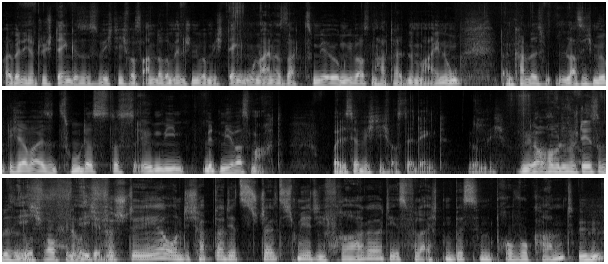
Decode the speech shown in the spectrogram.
Weil wenn ich natürlich denke, es ist wichtig, was andere Menschen über mich denken und einer sagt zu mir irgendwie was und hat halt eine Meinung, dann kann das, lasse ich möglicherweise zu, dass das irgendwie mit mir was macht. Weil es ist ja wichtig, was der denkt über mich. Ich hoffe, du verstehst so ein bisschen, wo es drauf hinausgeht. Ich ne? verstehe und ich habe da jetzt, stellt sich mir die Frage, die ist vielleicht ein bisschen provokant. Mhm,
